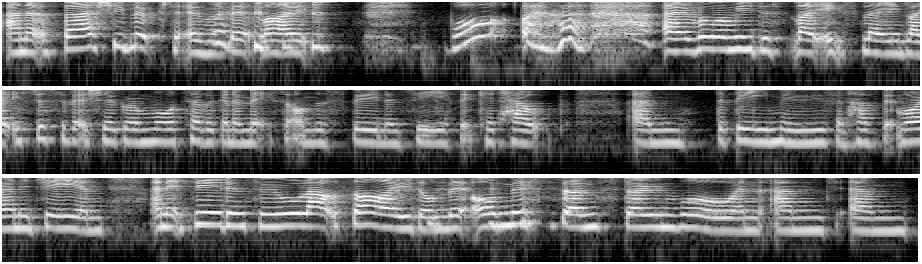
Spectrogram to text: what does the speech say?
And at first, she looked at him a bit like, "What?" uh, but when we just like explained, like it's just a bit of sugar and water, we're going to mix it on the spoon and see if it could help um, the bee move and have a bit more energy, and and it did. And so we were all outside on the on this um, stone wall, and and um,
